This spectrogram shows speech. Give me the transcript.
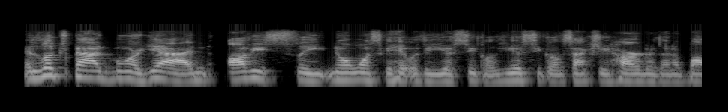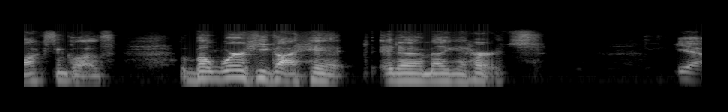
It looks bad more, yeah, and obviously no one wants to get hit with a UFC glove. UFC glove is actually harder than a boxing glove, but where he got hit, it um, like it hurts, Yeah.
